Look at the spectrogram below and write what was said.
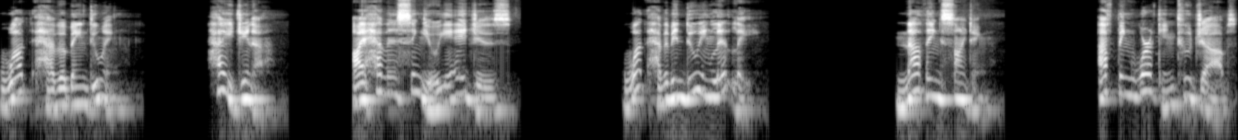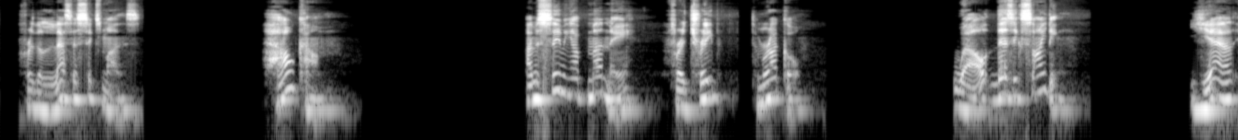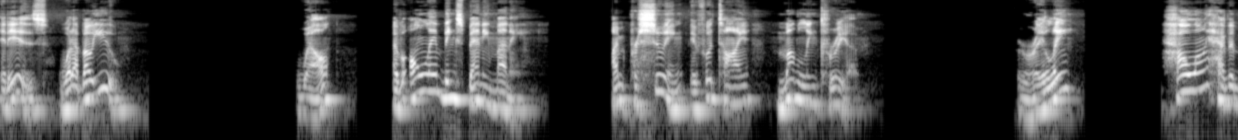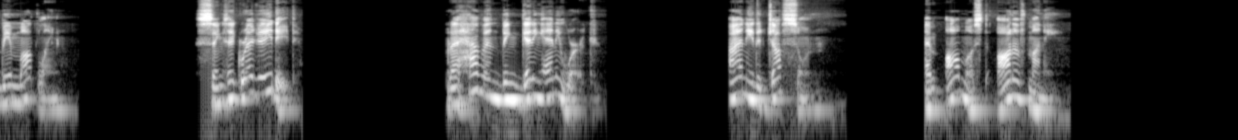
What have you been doing? Hey, Gina. I haven't seen you in ages. What have you been doing lately? Nothing exciting. I've been working two jobs for the last six months. How come? I'm saving up money for a trip to Morocco. Well, that's exciting. Yeah, it is. What about you? Well, I've only been spending money. I'm pursuing a full time modeling career. Really? How long have you been modeling? Since I graduated. But I haven't been getting any work. I need a job soon. I'm almost out of money.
